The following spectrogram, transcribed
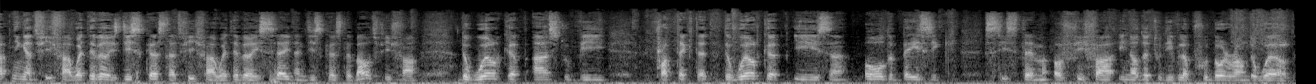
happening at FIFA, whatever is discussed at FIFA, whatever is said and discussed about FIFA, the World Cup has to be protected. The World Cup is uh, all the basic system of FIFA in order to develop football around the world.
